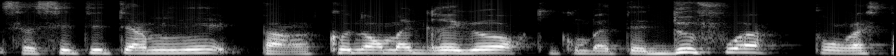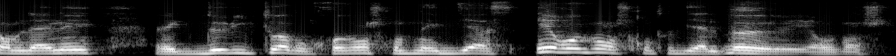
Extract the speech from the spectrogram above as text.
ça s'était terminé par un Conor McGregor qui combattait deux fois pour le restant de l'année, avec deux victoires, donc revanche contre Nate Diaz et revanche contre Eddie euh, et revanche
